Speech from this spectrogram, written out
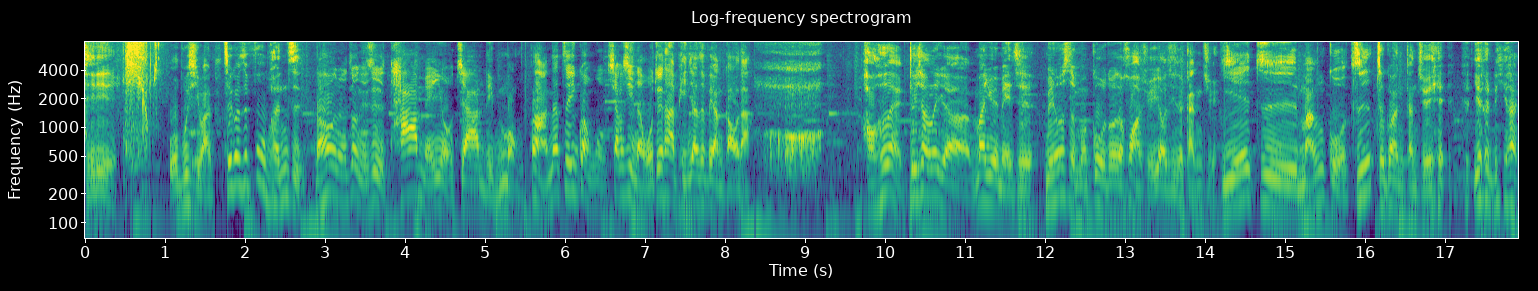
吉利我不喜欢这罐是覆盆子，然后呢，重点是它没有加柠檬啊。那这一罐我相信呢，我对它的评价是非常高的。好喝哎，就像那个蔓越莓汁，没有什么过多的化学药剂的感觉。椰子芒果汁这罐感觉也也很厉害，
